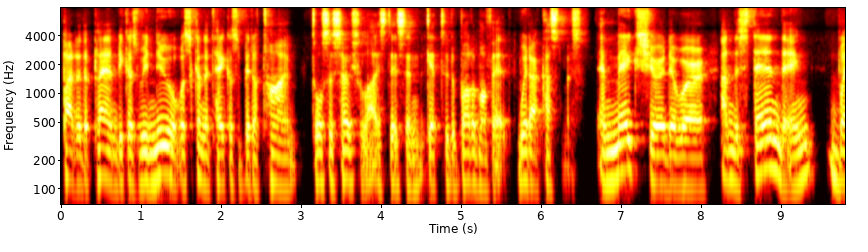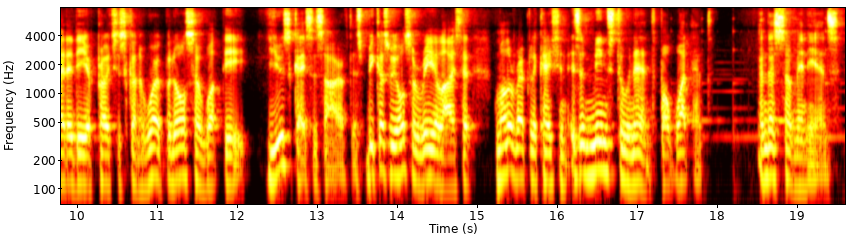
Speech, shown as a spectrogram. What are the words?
part of the plan because we knew it was going to take us a bit of time to also socialize this and get to the bottom of it with our customers and make sure they were understanding whether the approach is going to work, but also what the use cases are of this. Because we also realize that model replication is a means to an end, but what end? And there's so many ends.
